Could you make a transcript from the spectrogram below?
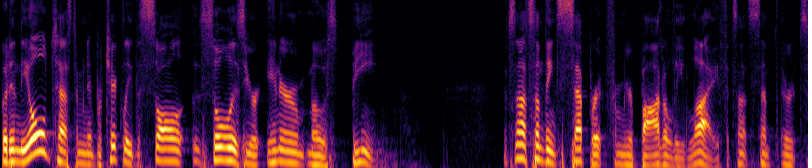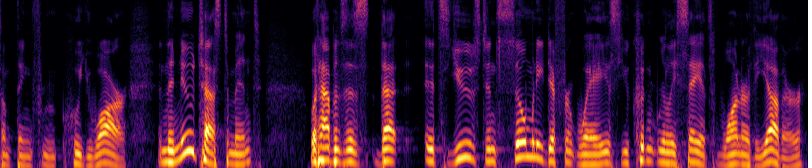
But in the Old Testament, in particularly, the soul, soul is your innermost being. It's not something separate from your bodily life. It's not sem- something from who you are. In the New Testament, what happens is that it's used in so many different ways, you couldn't really say it's one or the other.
